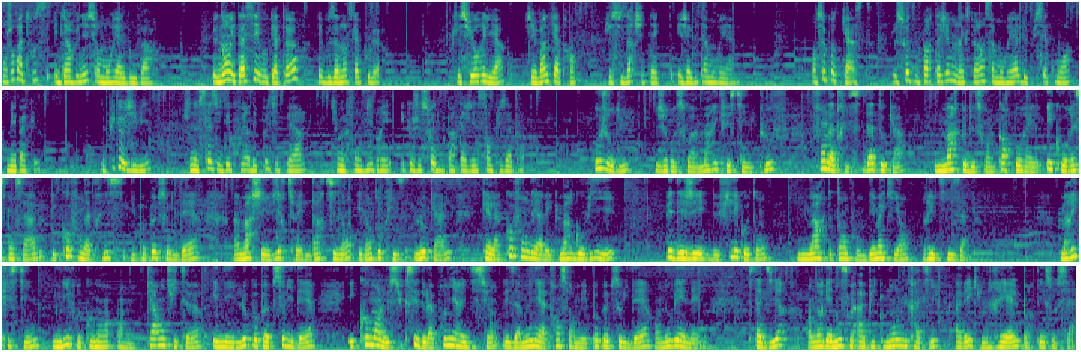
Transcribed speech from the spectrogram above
Bonjour à tous et bienvenue sur Montréal Boulevard. Le nom est assez évocateur et vous annonce la couleur. Je suis Aurélia, j'ai 24 ans, je suis architecte et j'habite à Montréal. Dans ce podcast, je souhaite vous partager mon expérience à Montréal depuis 7 mois, mais pas que. Depuis que j'y vis, je ne cesse de découvrir des petites perles qui me font vibrer et que je souhaite vous partager sans plus attendre. Aujourd'hui, je reçois Marie-Christine Plouf, fondatrice d'Atoka, une marque de soins corporels éco-responsable et cofondatrice du Pop-up Solidaire, un marché virtuel d'artisans et d'entreprises locales qu'elle a cofondé avec Margot Villiers, PDG de Filet Coton, une marque de tampons démaquillants réutilisables. Marie-Christine nous livre comment en 48 heures est né le Pop-up Solidaire et comment le succès de la première édition les a menés à transformer Pop-up Solidaire en OBNL, c'est-à-dire en organisme à but non lucratif avec une réelle portée sociale.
